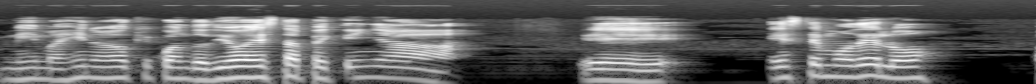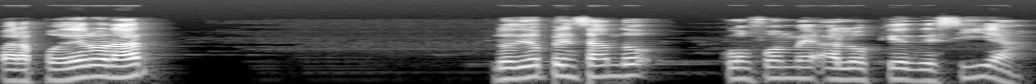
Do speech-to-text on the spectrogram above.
me imagino que cuando dio esta pequeña, eh, este modelo para poder orar, lo dio pensando conforme a lo que decía,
